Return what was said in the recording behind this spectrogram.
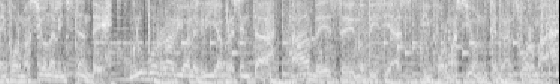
La información al instante. Grupo Radio Alegría presenta ABC Noticias. Información que transforma.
